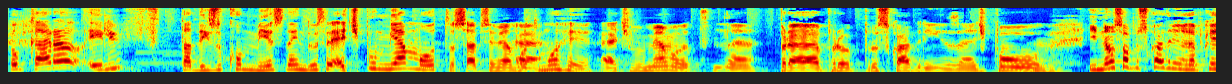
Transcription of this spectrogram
O cara, ele tá desde o começo da indústria. É tipo Miyamoto, sabe? Se o Miyamoto É. morrer. É, tipo Miyamoto, né? Pra, pro, pros quadrinhos, né? Tipo. E não só pros quadrinhos, né? Porque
